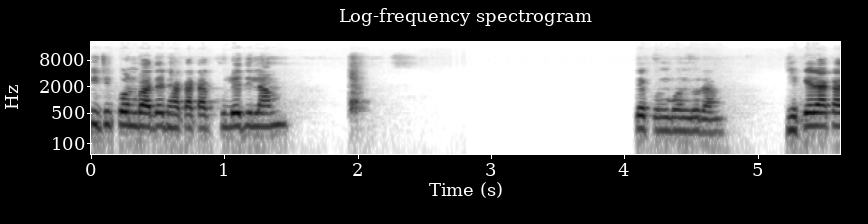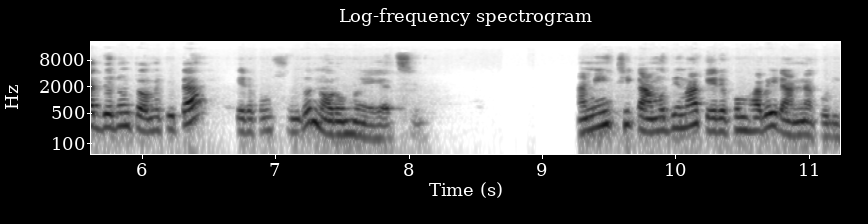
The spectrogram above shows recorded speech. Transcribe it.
কিছুক্ষণ বাদে ঢাকাটা খুলে দিলাম। দেখুন বন্ধুরা, ঢেকে রাখার জন্য টমেটোটা এরকম সুন্দর নরম হয়ে গেছে। আমি ঠিক আমুদি এরকম ভাবেই রান্না করি।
